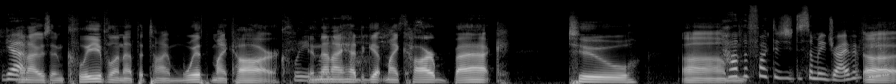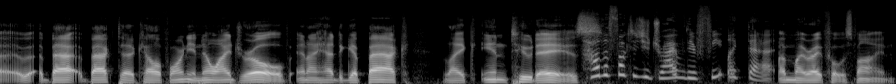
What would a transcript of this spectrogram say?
Yeah. And I was in Cleveland at the time with my car, Cleveland. and then I had to Oh, get my car back to. Um, How the fuck did you? Did somebody drive it for you? uh, back back to California. No, I drove, and I had to get back like in two days. How the fuck did you drive with your feet like that? uh, my right foot was fine.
